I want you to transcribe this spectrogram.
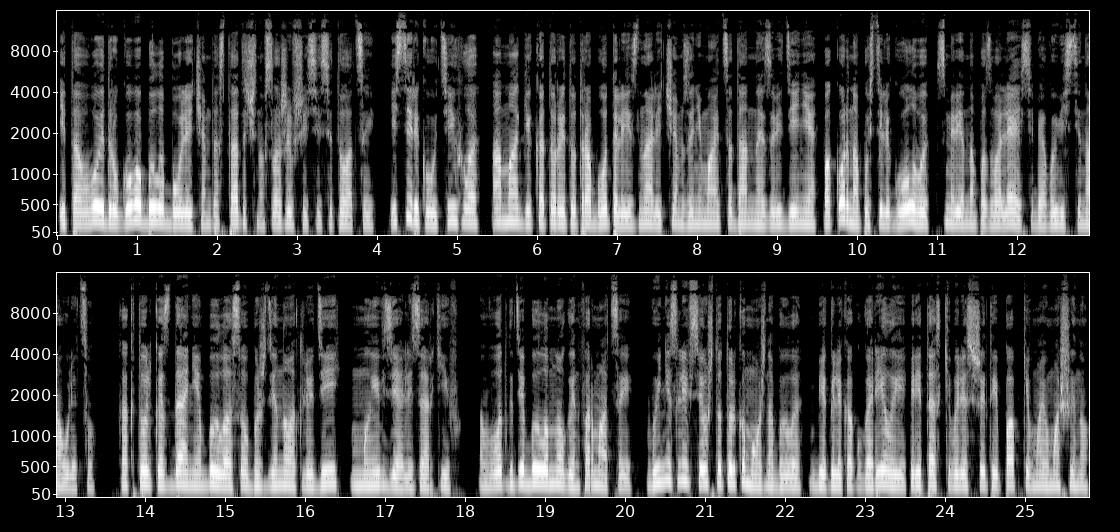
И того, и другого было более чем достаточно в сложившейся ситуации. Истерика утихла, а маги, которые тут работали и знали, чем занимается данное заведение, покорно опустили головы, смиренно позволяя себя вывести на улицу. Как только здание было освобождено от людей, мы взялись за архив. Вот где было много информации. Вынесли все, что только можно было. Бегали как угорелые, перетаскивали сшитые папки в мою машину.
